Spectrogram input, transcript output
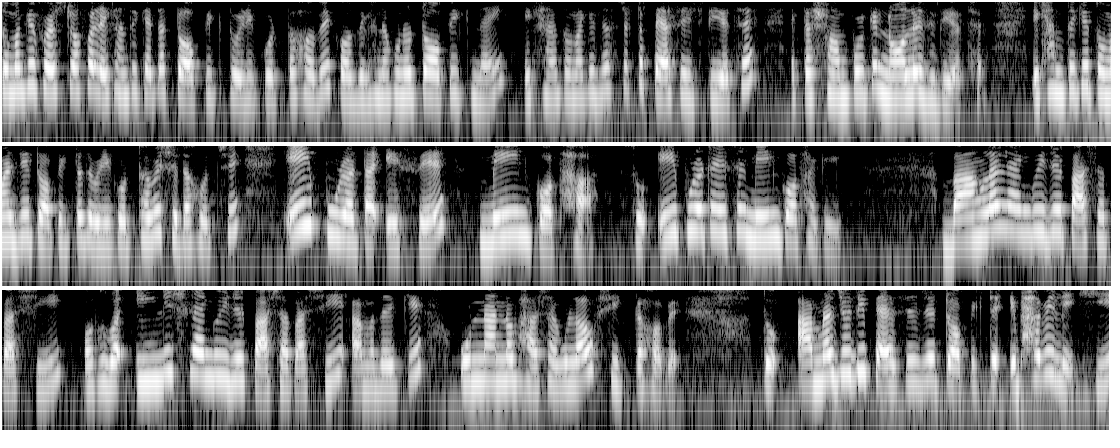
তোমাকে ফার্স্ট অফ অল এখান থেকে একটা টপিক তৈরি করতে হবে কজ এখানে কোনো টপিক নাই। এখানে তোমাকে জাস্ট একটা প্যাসেজ দিয়েছে, একটা সম্পর্কে নলেজ দিয়েছে। এখান থেকে তোমার যে টপিকটা তৈরি করতে হবে সেটা হচ্ছে, এই পুরাটা এসের মেইন কথা। সো এই পুরাটা এসের মেইন কথা কি? বাংলা ল্যাঙ্গুয়েজের পাশাপাশি অথবা ইংলিশ ল্যাঙ্গুয়েজের পাশাপাশি আমাদেরকে অন্যান্য ভাষাগুলোও শিখতে হবে। তো আমরা যদি প্যাসেজের টপিকটা এভাবে লিখি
